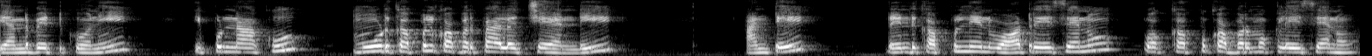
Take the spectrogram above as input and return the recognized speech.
ఎండబెట్టుకొని. ఇప్పుడు నాకు మూడు కప్పులు కొబ్బరిపాయలు వచ్చాయండి. అంటే రెండు కప్పులు నేను వాటర్ వేసాను ఒక కప్పు కొబ్బరి ముక్కలు వేసాను.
